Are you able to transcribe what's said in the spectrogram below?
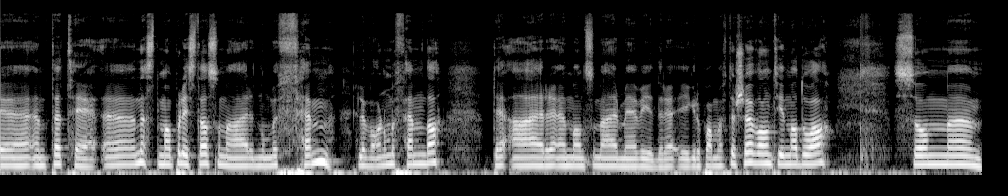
eh, NTT. Eh, Nestemann på lista, som er nummer fem, eller var nummer fem da, det er en mann som er med videre i gruppa med Eftersjø, Valentin Madoua, som eh,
